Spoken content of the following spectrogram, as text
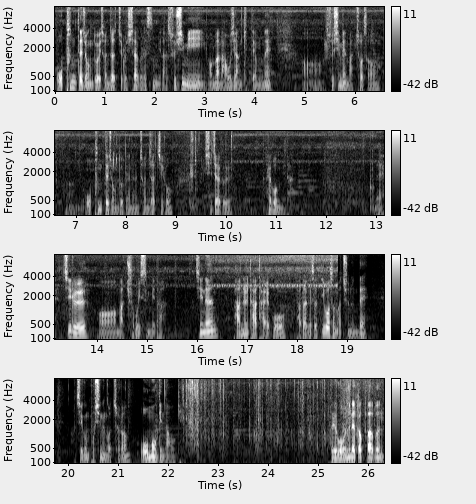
5푼 대 정도의 전자찌로 시작을 했습니다. 수심이 얼마 나오지 않기 때문에 어, 수심에 맞춰서 한 5푼 대 정도 되는 전자찌로 시작을 해봅니다. 네, 찌를 어, 맞추고 있습니다. 찌는 바늘 다 달고 바닥에서 띄워서 맞추는데 지금 보시는 것처럼 오목이 나오게. 그리고 오늘의 떡밥은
